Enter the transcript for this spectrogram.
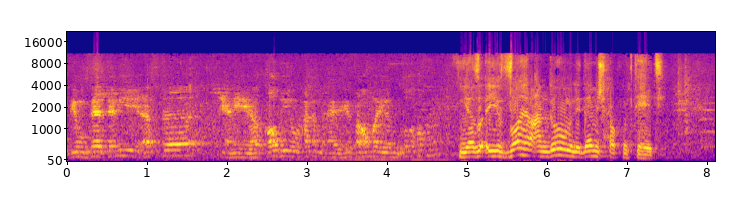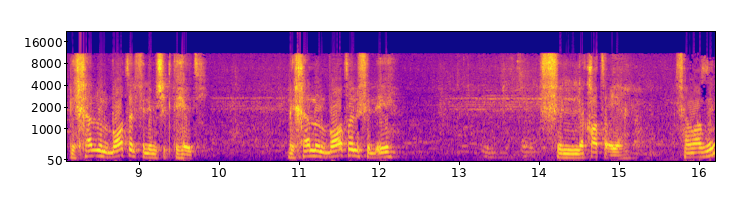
وجي مبتدئ تاني أفتى يعني قاضي وحكم بحاجة. ينفع هم ينقضوا حكمه؟ يظ- الظاهر عندهم إن ده مش حكم اجتهادي. بيخلوا الباطل في اللي مش اجتهادي. بيخلوا الباطل في الإيه؟ في القطع يعني. فاهم قصدي؟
